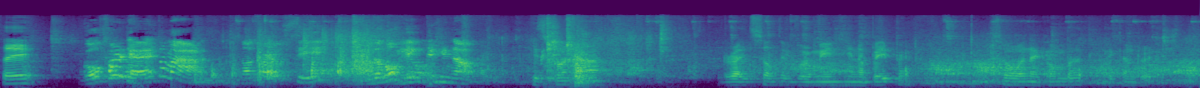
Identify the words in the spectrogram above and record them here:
sí Go for that, Tomás. Not for you see. The whole thing now. he's gonna write something for me in a paper so when I come back I can read it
